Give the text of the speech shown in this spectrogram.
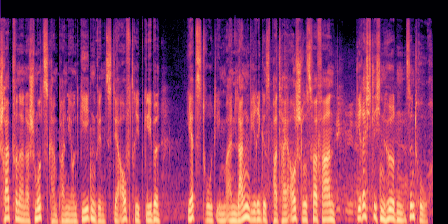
schreibt von einer Schmutzkampagne und Gegenwind, der Auftrieb gebe. Jetzt droht ihm ein langwieriges Parteiausschlussverfahren. Die rechtlichen Hürden sind hoch.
